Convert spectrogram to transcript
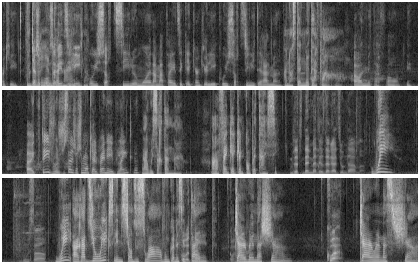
OK. Vous me vous avez dit les couilles sorties, là, moi, dans ma tête, c'est quelqu'un qui a les couilles sorties littéralement. Ah non, c'était une métaphore. Ah, une métaphore, OK. Euh, écoutez, je vais juste aller chercher mon calepin des plaintes, là. Ah oui, certainement. Enfin, quelqu'un de compétent ici. Vous êtes une animatrice de radio, madame? Oui, Vous, ça? oui, à Radio X, l'émission du soir, vous me connaissez peut-être. Karen Achial. Quoi? Karen Achial.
